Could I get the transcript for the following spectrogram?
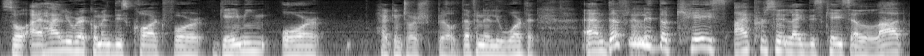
So I highly recommend this card for gaming or Hackintosh build. Definitely worth it. And definitely the case, I personally like this case a lot.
